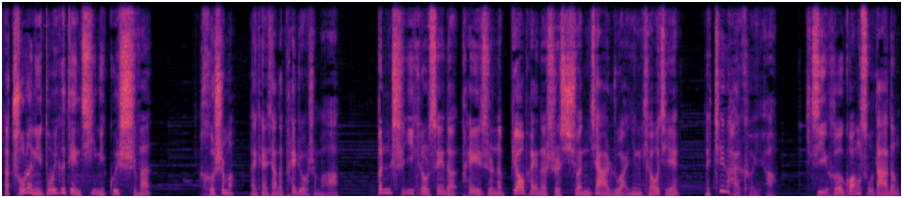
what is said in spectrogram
那除了你多一个电机，你贵十万，合适吗？来看一下它配置有什么啊？奔驰 EQC 的配置呢，标配呢是悬架软硬调节，哎，这个还可以啊。几何光速大灯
